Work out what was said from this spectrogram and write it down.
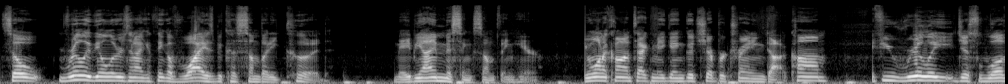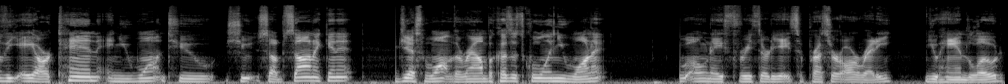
So, really, the only reason I can think of why is because somebody could. Maybe I'm missing something here. If you want to contact me again, goodshepherdtraining.com. If you really just love the AR 10 and you want to shoot subsonic in it, just want the round because it's cool and you want it, you own a 338 suppressor already, you hand load.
